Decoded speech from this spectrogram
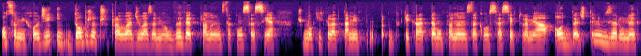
o co mi chodzi i dobrze przeprowadziła ze mną wywiad, planując taką sesję, było kilka lat, kilka lat temu, planując taką sesję, która miała oddać ten wizerunek,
